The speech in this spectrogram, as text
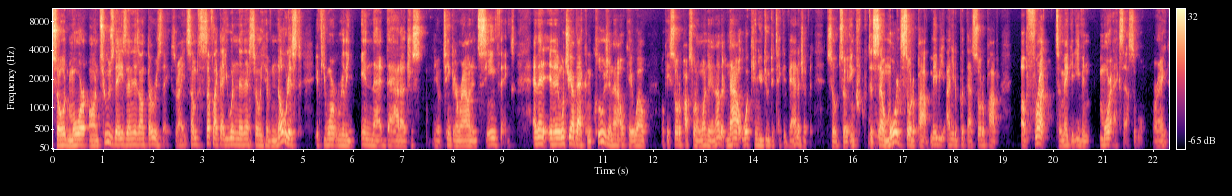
sold more on Tuesdays than it is on Thursdays, right? Some stuff like that you wouldn't necessarily have noticed if you weren't really in that data, just you know, tinkering around and seeing things. And then and then once you have that conclusion, now okay, well, okay, soda pop's one on one day another. Now what can you do to take advantage of it? So so to sell more soda pop, maybe I need to put that soda pop up front to make it even more accessible, right?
